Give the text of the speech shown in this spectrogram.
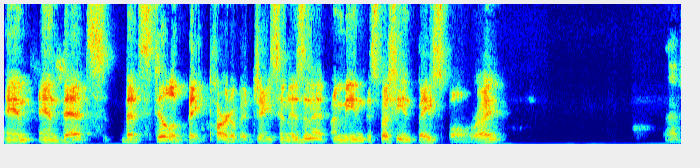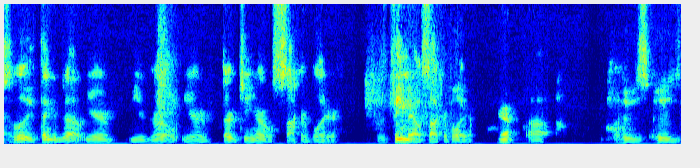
And and that's that's still a big part of it, Jason, isn't it? I mean, especially in baseball, right? Absolutely. Think about your your girl, your 13 year old soccer player, female soccer player. Yeah. Uh, who's who's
